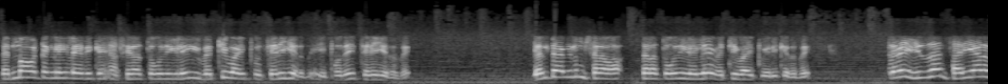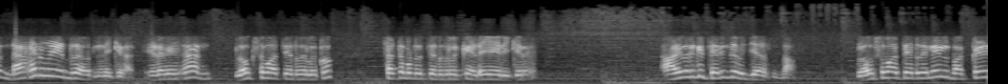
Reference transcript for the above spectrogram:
தென் மாவட்டங்களில் இருக்கிற சில தொகுதிகளில் வெற்றி வாய்ப்பு தெரிகிறது. இப்போதே தெரிகிறது. டெல்டாவிலும் சில சில தொகுதிகளிலே வெற்றி வாய்ப்பு இருக்கிறது. எனவே இதுதான் சரியான நகர்வு என்று அவர் நினைக்கிறார். எனவேதான் லோக்சபா தேர்தலுக்கும் சட்டமன்ற தேர்தலுக்கும் இடையே இருக்கிற அனைவருக்கும் தெரிந்த வித்தியாசம் தான் லோக்சபா தேர்தலில் மக்கள்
